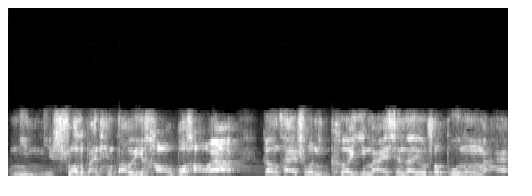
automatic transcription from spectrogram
你你说了半天到底好不好呀？刚才说你可以买，现在又说不能买，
